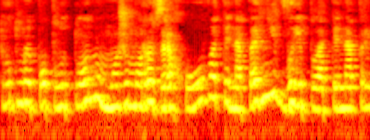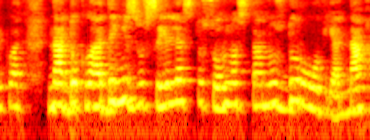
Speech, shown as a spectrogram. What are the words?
Тут ми по Плутону можемо розраховувати на певні виплати, наприклад, на докладені зусилля стосовно стану здоров'я, на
